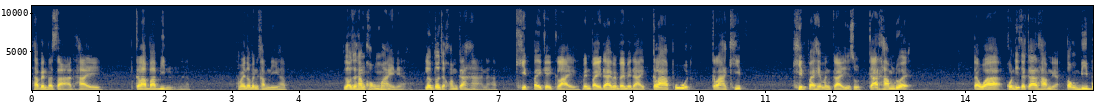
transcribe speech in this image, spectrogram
ถ้าเป็นภาษาไทยกล้าบ้าบินนะครับทำไมต้องเป็นคำนี้ครับ เราจะทำของใหม่เนี่ย เริ่มต้นจากความกล้าหาญนะครับ คิดไปไกลๆ เป็นไปได้เป็นไปไม่ได้ กล้าพูด กล้าคิด คิดไปให้มันไกลที่สุด กล้าทำด้วย แต่ว่าคนที่จะกล้าทำเนี่ยต้องบีโบ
